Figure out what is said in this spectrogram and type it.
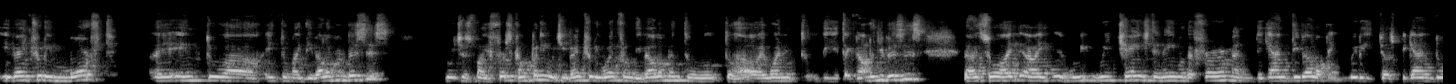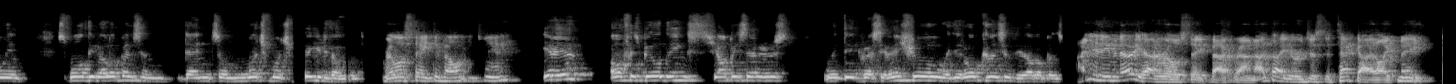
eventually morphed uh, into uh, into my development business, which is my first company, which eventually went from development to, to how I went into the technology business. And so I, I we, we changed the name of the firm and began developing. Really, just began doing small developments and then some much much bigger development. Real estate development. Yeah, yeah. Office buildings, shopping centers, we did residential. We did all kinds of developments. I didn't even know you had a real estate background. I thought you were just a tech guy like me.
